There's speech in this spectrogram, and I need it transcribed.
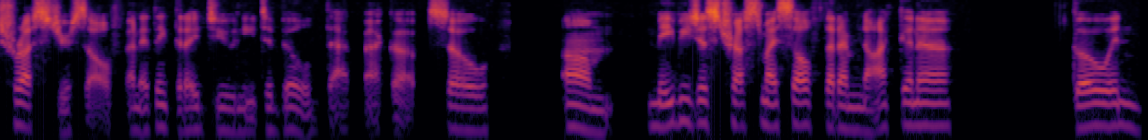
trust yourself and i think that i do need to build that back up so um maybe just trust myself that i'm not gonna go and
